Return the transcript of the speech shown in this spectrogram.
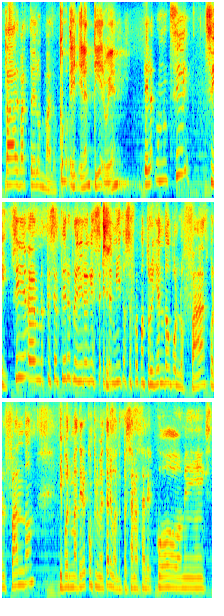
está de parte de los malos. Como el, el antihéroe, ¿eh? El- un- sí, Sí, sí, era una especie de antihéroe, pero yo creo que ese, Sí. ese mito se fue construyendo por los fans, por el fandom y por el material complementario cuando empezaron a salir cómics,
